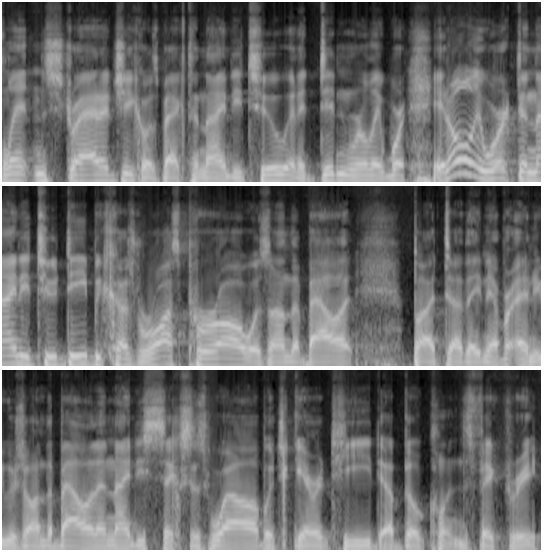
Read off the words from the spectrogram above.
Clinton strategy. Goes back to '92, and it didn't really work. It only worked in '92D because Ross Perot was on the ballot, but uh, they never, and he was on the ballot in '96 as well, which guaranteed uh, Bill Clinton's victory.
